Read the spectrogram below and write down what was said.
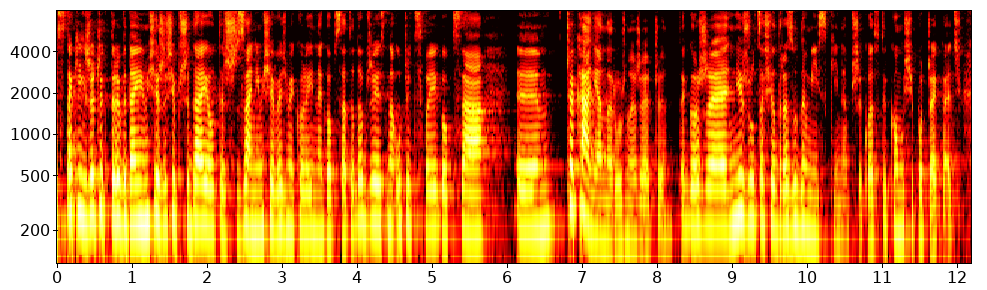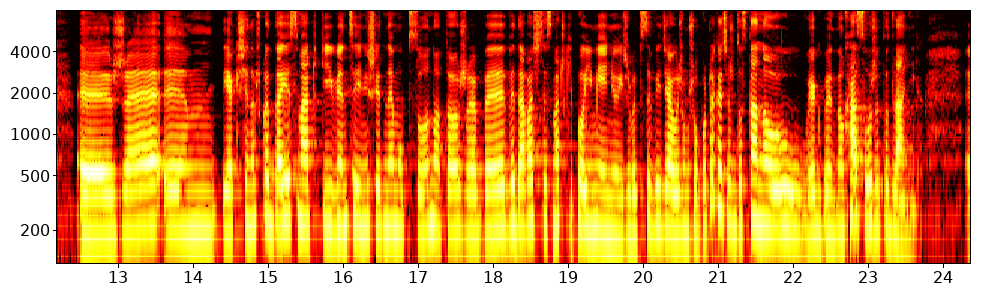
Z takich rzeczy, które wydaje mi się, że się przydają też zanim się weźmie kolejnego psa, to dobrze jest nauczyć swojego psa czekania na różne rzeczy. Tego, że nie rzuca się od razu do miski na przykład, tylko musi poczekać. Y, że jak się na przykład daje smaczki więcej niż jednemu psu, no to żeby wydawać te smaczki po imieniu i żeby psy wiedziały, że muszą poczekać, aż dostaną jakby no, hasło, że to dla nich. Y,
